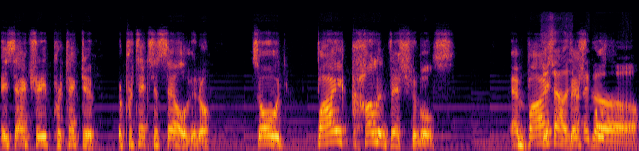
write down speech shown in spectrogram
It's actually protective. It protects the cell, you know. So buy colored vegetables and 就 buy 像好像那 vegetables. 个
